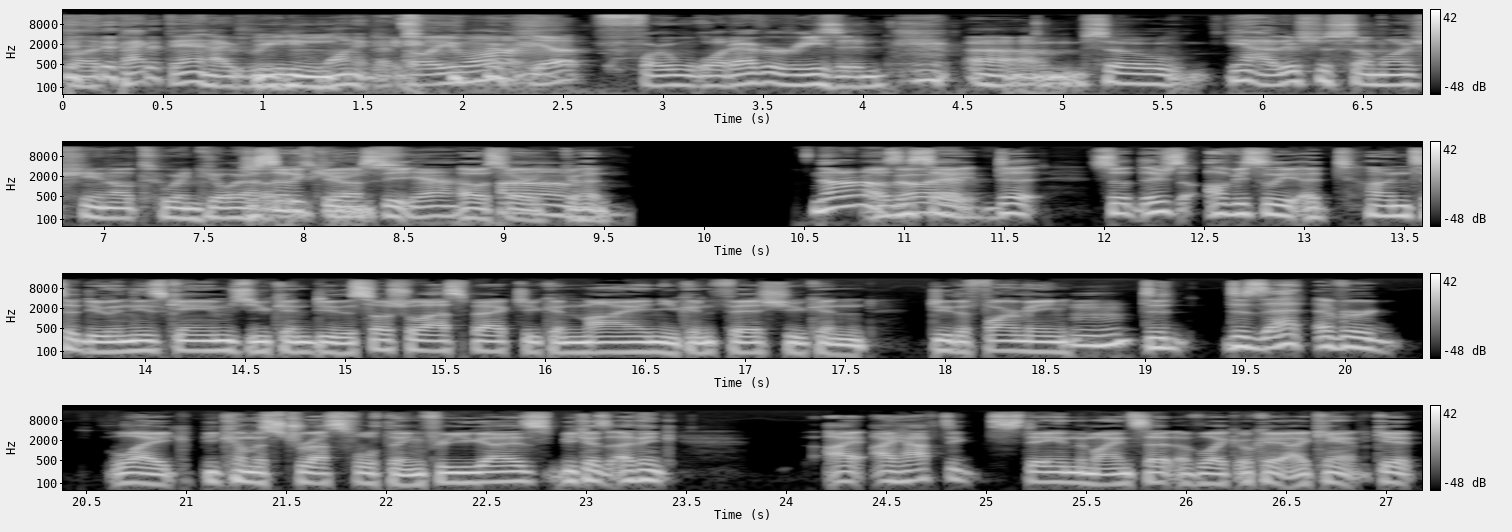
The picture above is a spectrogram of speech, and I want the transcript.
but back then i really mm-hmm. wanted it that's all you want. Yep. for whatever reason. Um, so yeah there's just so much you know to enjoy just out, of, curiosity games. yeah. Oh sorry. Um, go ahead. No no no. I was go gonna ahead. say so there's obviously a ton to do in these games. You can do the social aspect you can mine you can fish you can do the farming. Mm-hmm. did does that ever like become a stressful thing for you guys? Because I think I, I have to stay in the mindset of like, okay, I can't get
